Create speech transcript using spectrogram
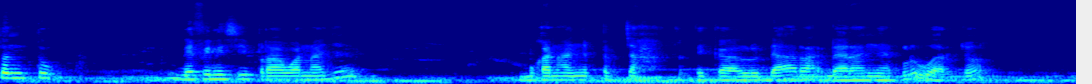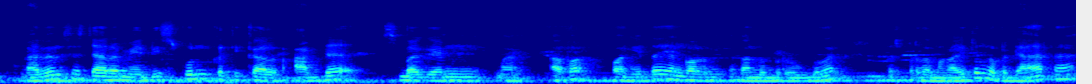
tentu definisi perawan aja bukan hanya pecah ketika lu darah darahnya keluar cok karena secara medis pun ketika ada sebagian apa wanita yang kalau misalkan lu berhubungan pas pertama kali itu nggak berdarah.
